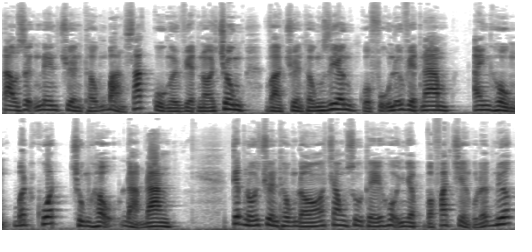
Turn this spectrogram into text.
tạo dựng nên truyền thống bản sắc của người Việt nói chung và truyền thống riêng của phụ nữ Việt Nam, anh hùng, bất khuất, trung hậu, đảm đang. Tiếp nối truyền thống đó trong xu thế hội nhập và phát triển của đất nước,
